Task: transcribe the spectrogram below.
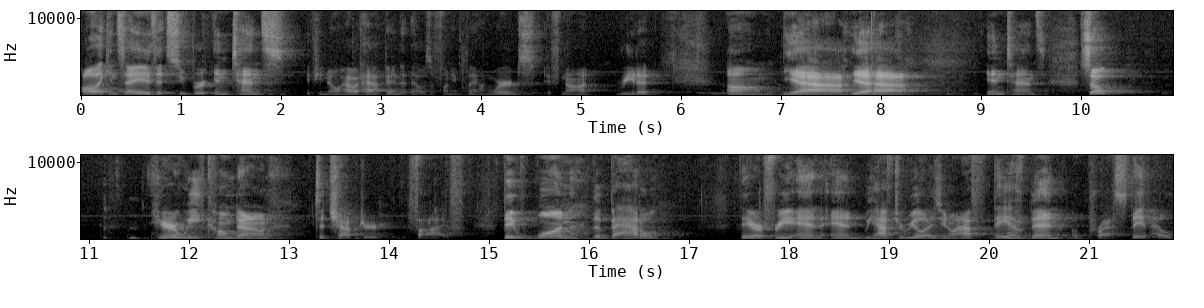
All I can say is it's super intense. If you know how it happened, that was a funny play on words. If not, read it. Um, yeah, yeah, intense. So here we come down to chapter 5. They've won the battle. They are free, and, and we have to realize, you know, they have been oppressed. They have held,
